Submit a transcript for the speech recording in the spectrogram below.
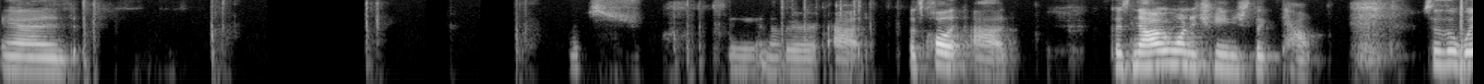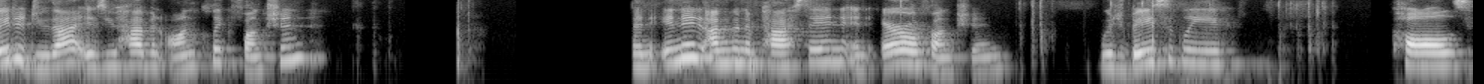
And let's say another add. Let's call it add, because now I want to change the count. So the way to do that is you have an on-click function. And in it, I'm going to pass in an arrow function, which basically calls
